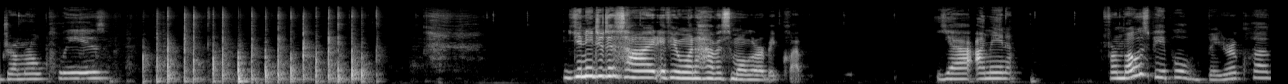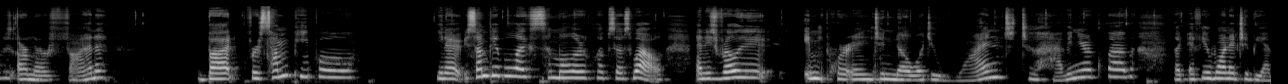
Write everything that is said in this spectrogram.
Drumroll, please. You need to decide if you want to have a small or a big club. Yeah, I mean, for most people, bigger clubs are more fun. But for some people, you know, some people like smaller clubs as well. And it's really important to know what you want to have in your club. Like if you want it to be a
